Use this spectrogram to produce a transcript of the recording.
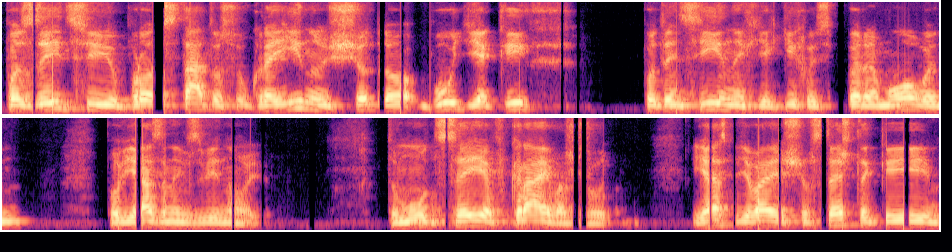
позицію про статус України щодо будь-яких потенційних якихось перемовин пов'язаних з війною. Тому це є вкрай важливим. Я сподіваюся, що все ж таки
